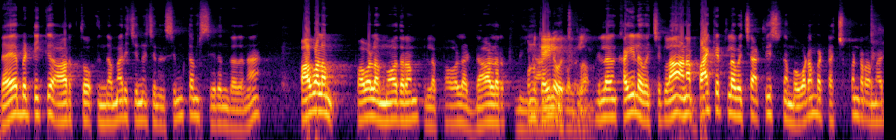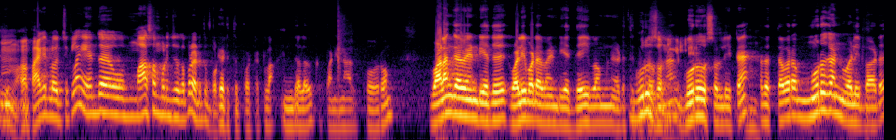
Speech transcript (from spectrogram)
டயபெட்டிக் ஆர்த்தோ இந்த மாதிரி சின்ன சின்ன சிம்டம்ஸ் இருந்ததுன்னா பவளம் பவள மோதிரம் இல்லை பவள டாலர் கையில வச்சுக்கலாம். இல்லை கையில் வச்சுக்கலாம். ஆனால் பாக்கெட்டில் வச்சு அட்லீஸ்ட் நம்ம உடம்ப டச் பண்ணுற மாதிரி ம், பாக்கெட்ல வச்சுக்கலாம். எந்த மாசம் முடிஞ்சதுக்கு அப்புறம் எடுத்து போட்டு எடுத்து போட்டுக்கலாம். இந்த அளவுக்கு பண்ணினால் போகிறோம் வழங்க வேண்டியது வழிபட வேண்டிய தெய்வம்னு எடுத்து குரு சொன்னீங்க. குரு சொல்லிட்டேன். அதை தவிர முருகன் வழிபாடு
